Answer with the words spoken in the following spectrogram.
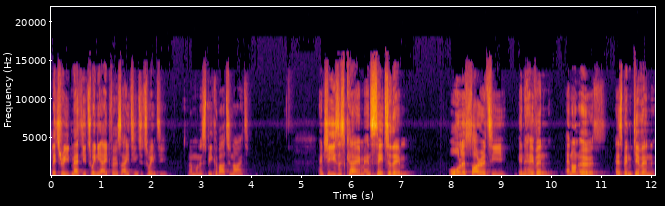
Let's read Matthew 28, verse 18 to 20. I'm going to speak about tonight. And Jesus came and said to them, All authority in heaven and on earth has been given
